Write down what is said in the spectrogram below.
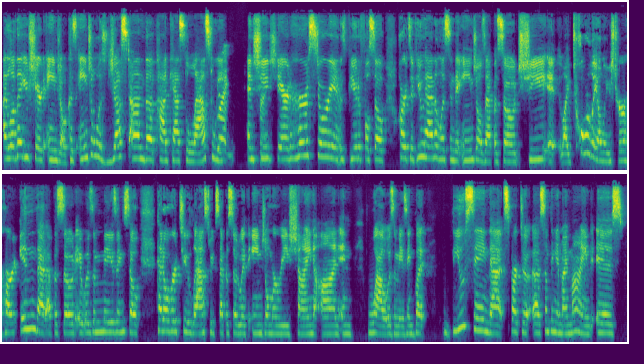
I love that you shared Angel because Angel was just on the podcast last week. Right. And she right. shared her story, and it was beautiful. So, hearts, if you haven't listened to Angel's episode, she it, like totally unleashed her heart in that episode. It was amazing. So, head over to last week's episode with Angel Marie Shine On, and wow, it was amazing. But you saying that sparked a, uh, something in my mind is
